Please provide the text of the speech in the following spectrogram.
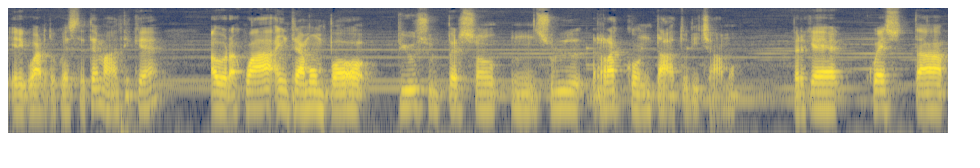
e riguardo a queste tematiche. Allora, qua entriamo un po' più sul, perso- sul raccontato, diciamo, perché questa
